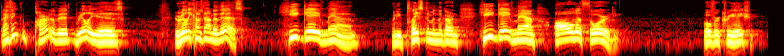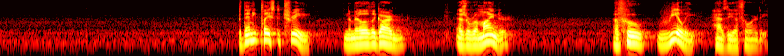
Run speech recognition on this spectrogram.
But I think part of it really is, it really comes down to this. He gave man, when he placed him in the garden, he gave man all authority over creation. But then he placed a tree in the middle of the garden as a reminder of who really has the authority.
